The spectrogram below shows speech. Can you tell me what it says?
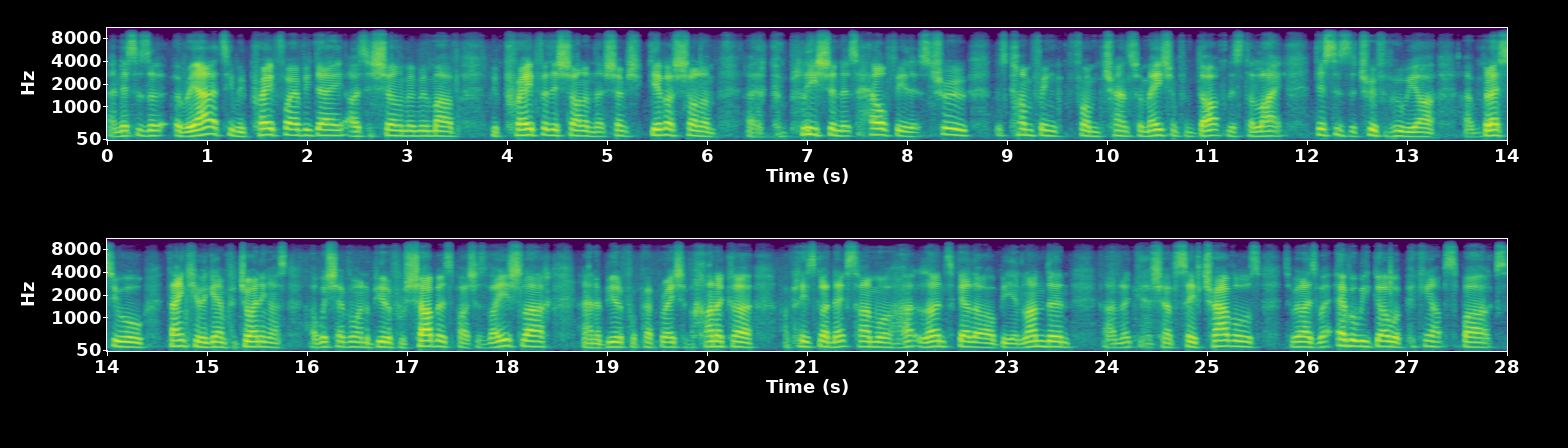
And this is a, a reality we pray for every day. We pray for this Shalom that Hashem should give us Shalom, a completion that's healthy, that's true, that's coming from transformation from darkness to light. This is the truth of who we are. I bless you all. Thank you again for joining us. I wish everyone a beautiful Shabbos, Parshas Vayishlach, and a beautiful preparation for Hanukkah. Please God, next time we'll learn together. I'll be in London and have safe travels to realize wherever we go, we're picking up sparks.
